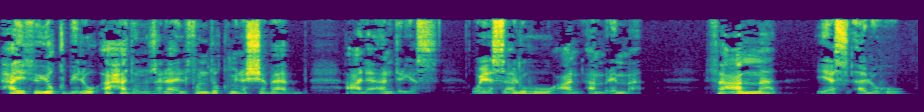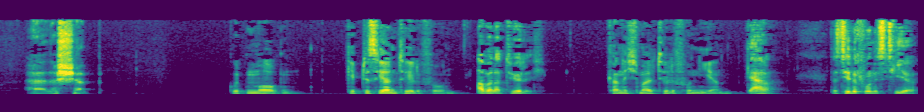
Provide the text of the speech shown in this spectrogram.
حيث يقبل أحد نزلاء الفندق من الشباب على أندرياس ويسأله عن أمر ما فعما يسأله هذا الشاب Guten Morgen. Gibt es hier ein Telefon? Aber natürlich. Kann ich mal telefonieren? Gern. Das Telefon ist hier.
